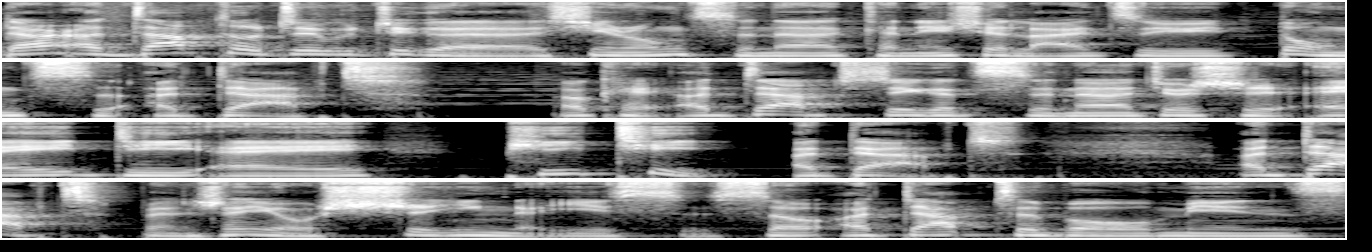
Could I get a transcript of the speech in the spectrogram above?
当然，adaptable 这个这个形容词呢，肯定是来自于动词 adapt。OK，adapt、这个词呢，就是 a d a p t，adapt。Adapt 本身有适应的意思，so adaptable means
